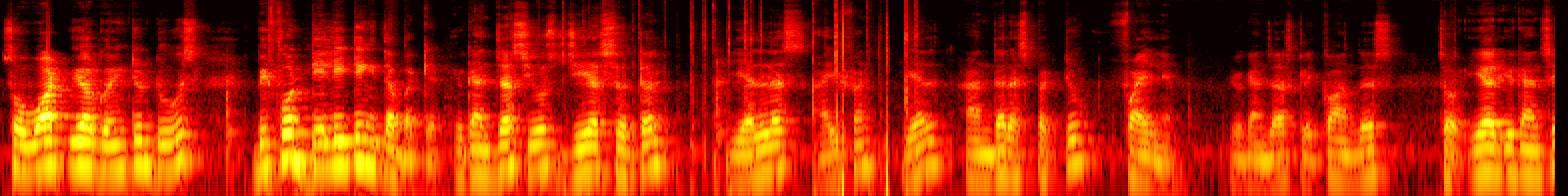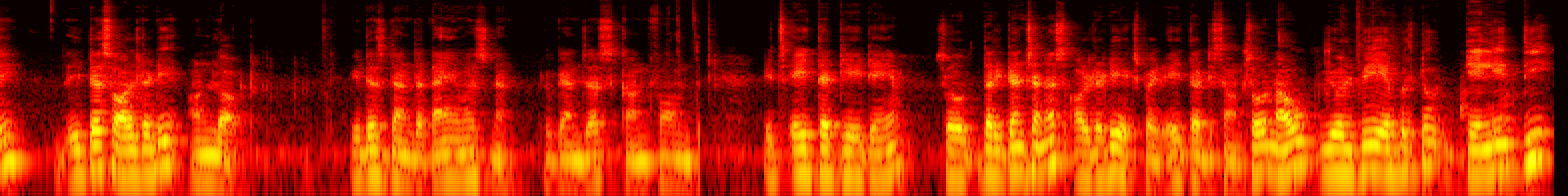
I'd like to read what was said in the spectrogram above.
So what we are going to do is before deleting the bucket you can just use gsutil ls hyphen l and the respective file name. You can just click on this. So here you can see it is already unlocked. It is done. The time is done. You can just confirm it's 8:38 a.m so the retention is already expired 8:37 so now you will be able to delete the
